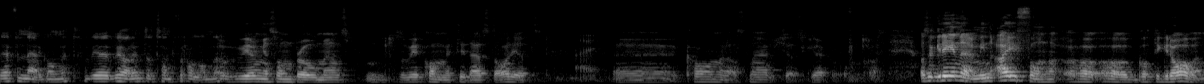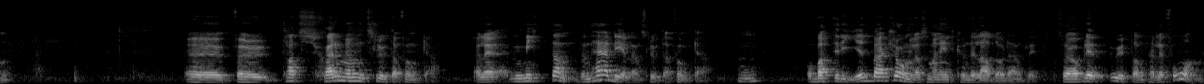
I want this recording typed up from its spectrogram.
Det är för närgånget. Vi, vi har inte ett sånt förhållande. Vi har ingen sån bromance, så vi har kommit till det här stadiet. Nej. Eh, kamera, snapchat, skräp. Alltså grejen är, min iPhone har, har, har gått i graven. Eh, för touchskärmen slutar funka. Eller mitten, den här delen slutar funka. Mm. Och batteriet började krångla så man inte kunde ladda ordentligt. Så jag blev utan telefon.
